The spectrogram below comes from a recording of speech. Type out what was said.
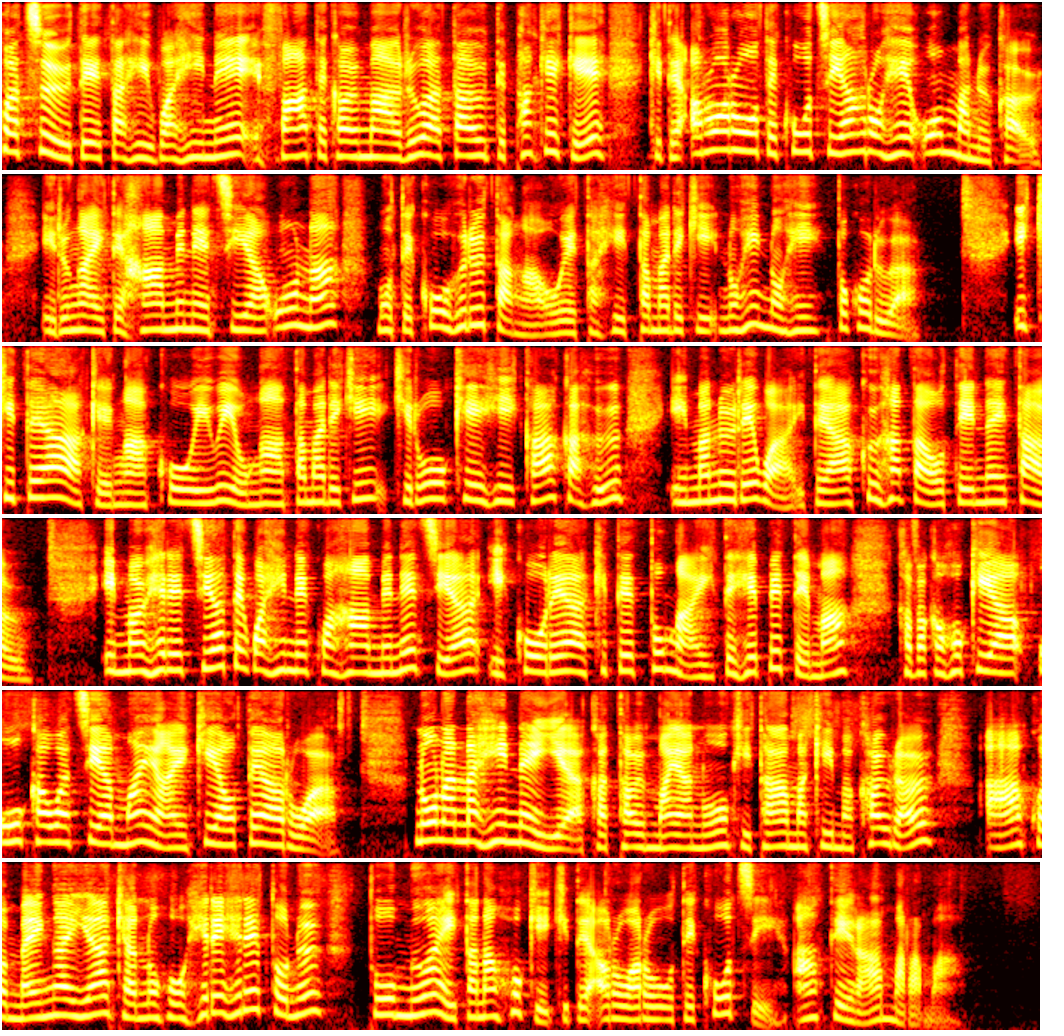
Kua tū tētahi wahine e 42 tau te pakeke ki te aroaro o te Kōti ā-Rohe o Manukau, i runga i te hāmenetia ōna mō te kōhurutanga o ētahi tamariki nohinohi tokorua. I kitea ake ngā kōiwi o ngā tamariki ki rō kēhi kākahu i Manurewa i te Ākuhata o tēnei tau. I mauheretia te wahine kua hāmenetia i Kōrea ki te Tonga i te Hepetema, ka whakahoki a ōkawatia mai ai ki Aotearoa. Nōna nahi nei ia ka tau mai anō ki Tāmaki Makaurau, ā, kua meinga ia kia noho herehere tonu tōmua i tana hoki ki te aroaro o te kōti ā tērā marama.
